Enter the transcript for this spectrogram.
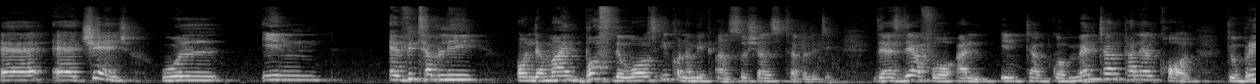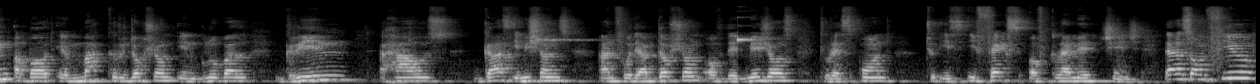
uh, uh, change will inevitably undermine both the world's economic and social stability. There's therefore an intergovernmental panel call to bring about a marked reduction in global greenhouse gas emissions and for the adoption of the measures to respond to its effects of climate change. There are some few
